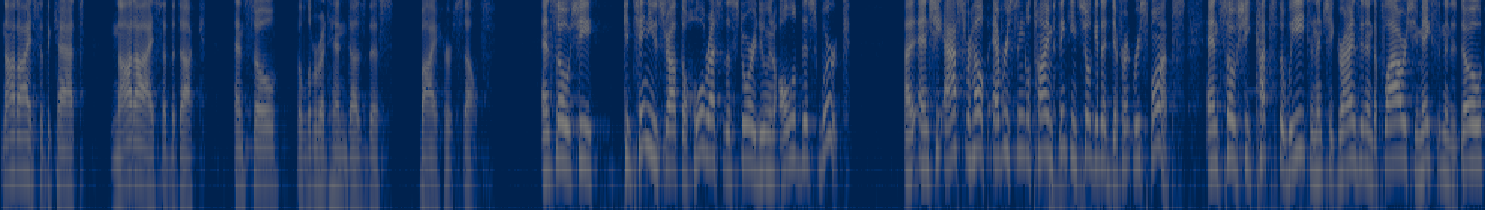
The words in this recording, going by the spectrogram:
Not I, said the cat. Not I, said the duck. And so the little red hen does this by herself. And so she continues throughout the whole rest of the story doing all of this work. Uh, and she asks for help every single time, thinking she'll get a different response. And so she cuts the wheat, and then she grinds it into flour, she makes it into dough,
